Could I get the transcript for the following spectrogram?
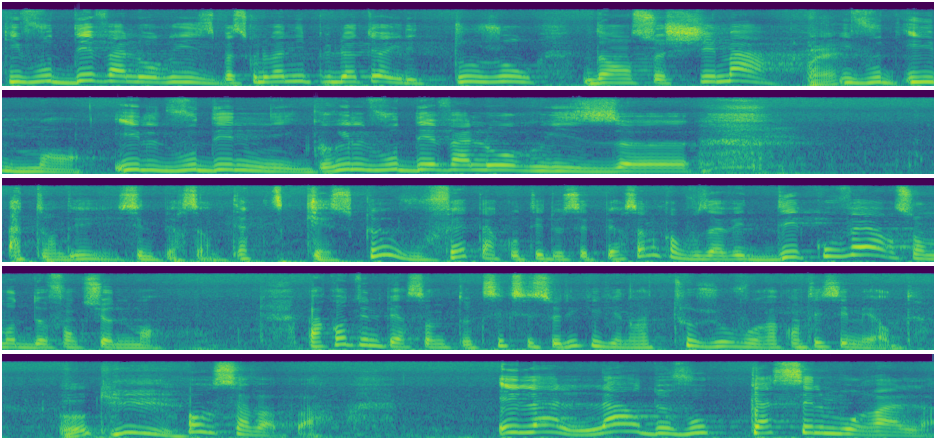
qui vous dévalorise, parce que le manipulateur, il est toujours dans ce schéma. Il, vous, il ment, il vous dénigre, il vous dévalorise. Euh, attendez, c'est une personne. Qu'est-ce que vous faites à côté de cette personne quand vous avez découvert son mode de fonctionnement? Par contre, une personne toxique, c'est celui qui viendra toujours vous raconter ses merdes. Ok. Oh, ça va pas. Et là, l'art de vous casser le moral.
